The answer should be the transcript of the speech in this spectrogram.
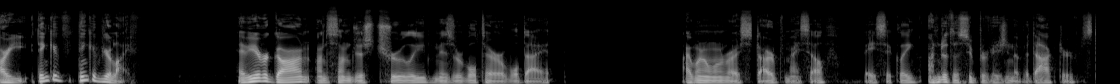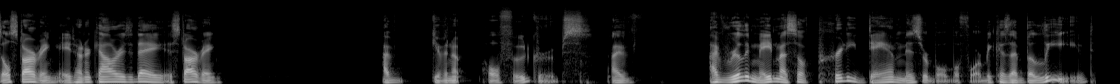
Are you think of think of your life? Have you ever gone on some just truly miserable, terrible diet? I went on one where I starved myself, basically, under the supervision of a doctor. Still starving, 800 calories a day is starving. I've given up whole food groups. I've I've really made myself pretty damn miserable before because I believed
